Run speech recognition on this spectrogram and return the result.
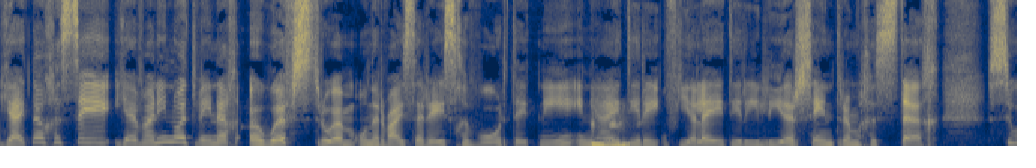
jy het nou gesê jy wou nie noodwendig 'n hoofstroom onderwyseres geword het nie en jy het mhm. hierdie of julle het hierdie leersentrum gestig. So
